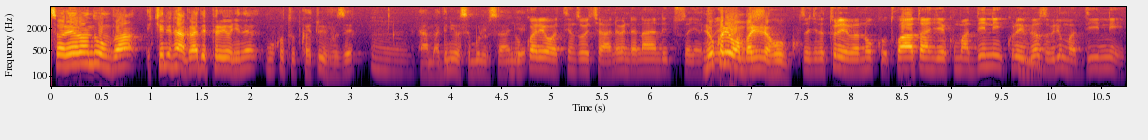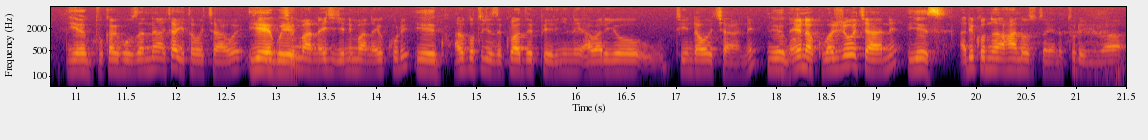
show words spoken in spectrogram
So rero ndumva ikindi ntabwo ari ADPR yonyine nk'uko twari tubivuze. Nta madini yose muri rusange. Nuko ariyo watinzeho cyane wenda n'andi tuzagenda nuko ariyo wambajije ahubwo. Tuzagenda tureba no ku- twatangiye ku madini kureba ibibazo biri mu madini tukabihuza na cya gitabo cyawe Yego, yego. cy'imana y'ikigeni n'imana y'ukuri. Yego. ariko tugeze kuri adeperi nyine aba ariyo utindaho cyane. Nayo nakubajijeho cyane. Yes. Ariko n'ahandi hose tuzagenda tureba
